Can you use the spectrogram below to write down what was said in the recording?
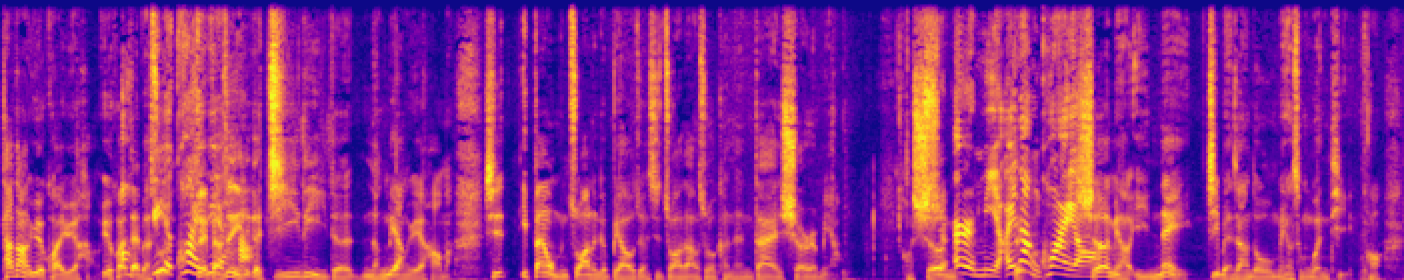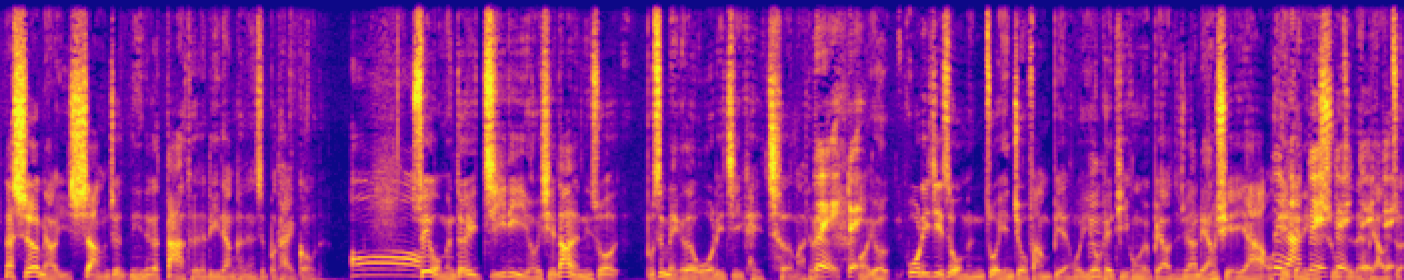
它当然越快越好，越快代表说越快越好，对，表示你这个肌力的能量越好嘛。其实一般我们抓那个标准是抓到说可能大概十二秒，十二秒，哎，那很快哦，十二秒以内。基本上都没有什么问题，好，那十二秒以上，就你那个大腿的力量可能是不太够的哦。所以，我们对于肌力有一些，当然你说不是每个都有握力计可以测嘛，对不对？对对，有握力计是我们做研究方便，我以后可以提供个标准，就像量血压，我可以给你个数字的标准。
